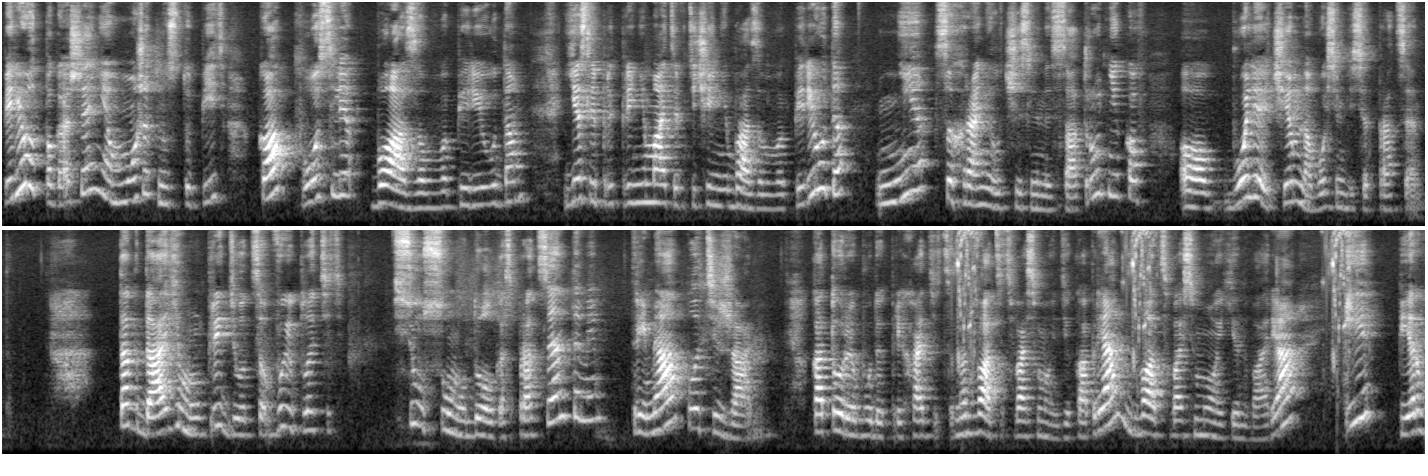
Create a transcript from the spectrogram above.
Период погашения может наступить как после базового периода, если предприниматель в течение базового периода не сохранил численность сотрудников э, более чем на 80%. Тогда ему придется выплатить всю сумму долга с процентами тремя платежами, которые будут приходиться на 28 декабря, 28 января и 1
